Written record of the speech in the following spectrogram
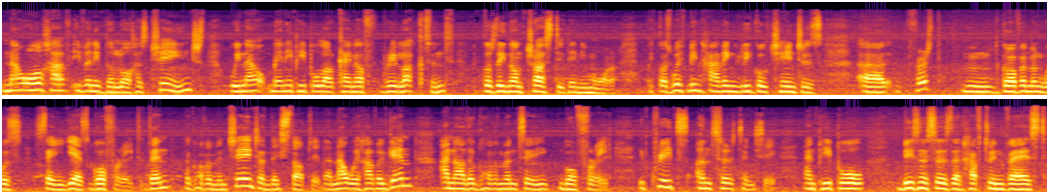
now all have, even if the law has changed, we now many people are kind of reluctant because they don't trust it anymore. Because we've been having legal changes. Uh, first, mm, government was saying yes, go for it. Then the government changed and they stopped it. And now we have again another government saying go for it. It creates uncertainty, and people, businesses that have to invest,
